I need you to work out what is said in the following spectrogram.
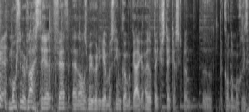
mocht je nog luisteren, vet. En anders moet je gewoon een keer op mijn stream komen kijken. Uit op teken stickers. Ik ben- Dat, dat komt allemaal goed.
